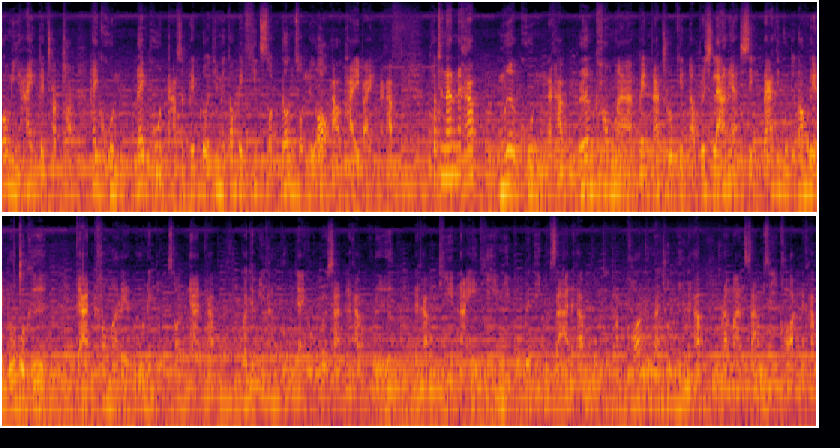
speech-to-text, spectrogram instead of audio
ก็มีให้เป็นช็อตๆให้คุณได้พูดตามสคริปต์โดยที่ไม่ต้องไปคิดสดด้นสดหรือออกอ่าวไทยไปนะครับ เพราะฉะนั้นนะครับเมื่อคุณนะครับเริ่มเข้ามาเป็นนักธุรกิจดอกบริสแล้วเนี่ยสิ่งแรกที่คุณจะต้องเรียนรู้ก็คือ การเข้ามาเรียนรู้ในกลุ่มสอนงานครับก็จะมีทั้งกลุ่มใหญ่ของบริษัทนะครับหรือนะครับทีมไหนที่มีผมเป็นที่ปรึกษานะครับ ผมจะทำคอร์สขึ้นมาชุดหนึ่งนะครับประมาณ 3-4 คอร์สนะครับ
